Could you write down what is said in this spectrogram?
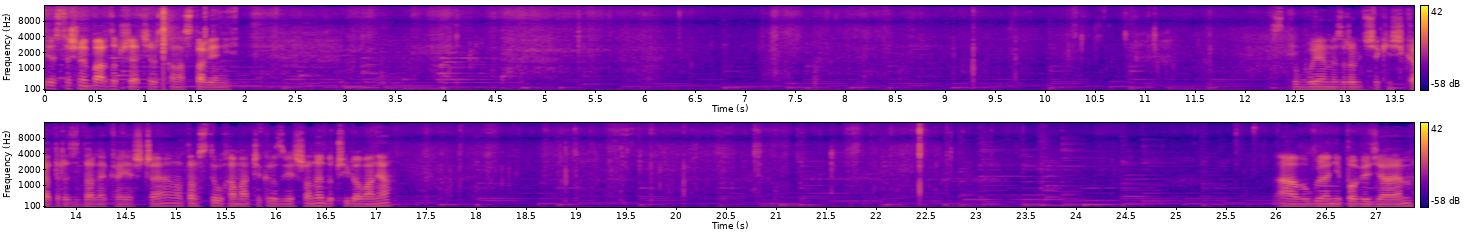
Jesteśmy bardzo przyjacielsko nastawieni. Spróbujemy zrobić jakiś kadr z daleka jeszcze. No tam z tyłu hamaczek rozwieszony do chillowania. A, w ogóle nie powiedziałem.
